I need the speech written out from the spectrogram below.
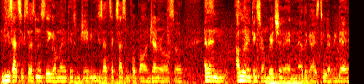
and he's had success in this league. I'm learning things from JV, and he's had success in football in general. So, and then I'm learning things from Rich and, and other guys too every day.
